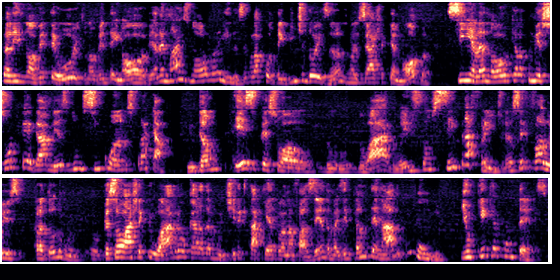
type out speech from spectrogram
ali 98, 99, ela é mais nova ainda. Você fala, pô, tem 22 anos, mas você acha que é nova? Sim, ela é nova, que ela começou a pegar mesmo de uns 5 anos para cá. Então, esse pessoal do, do agro, eles estão sempre à frente, né? Eu sempre falo isso para todo mundo. O pessoal acha que o agro é o cara da botina que está quieto lá na fazenda, mas ele está antenado com o mundo. E o que que acontece?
